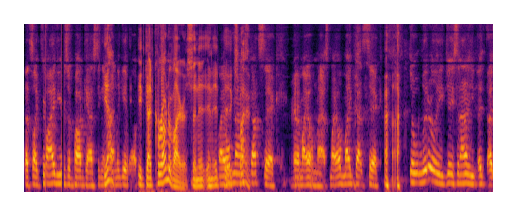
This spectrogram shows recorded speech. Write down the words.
That's like five years of podcasting and Yeah. finally gave up. It got coronavirus and it, and it my old mask got sick, or my old mask, my old mic got sick. so literally, Jason, I don't. I,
